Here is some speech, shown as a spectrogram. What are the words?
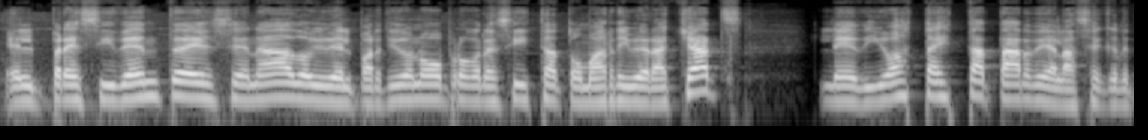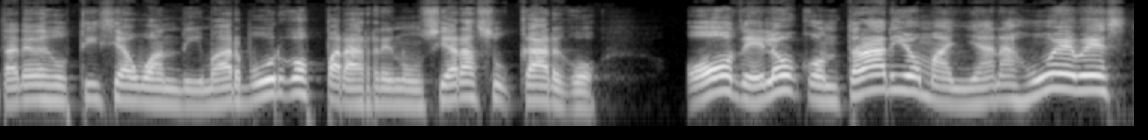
el presidente del Senado y del Partido Nuevo Progresista, Tomás Rivera Chats, le dio hasta esta tarde a la secretaria de Justicia, Wandimar Burgos, para renunciar a su cargo. O de lo contrario, mañana jueves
